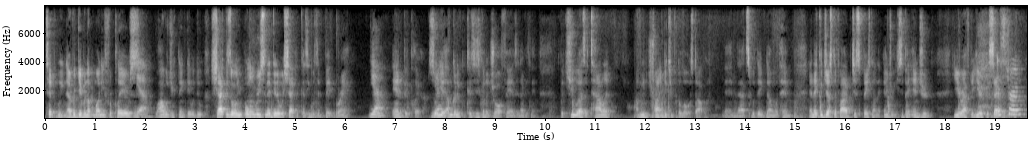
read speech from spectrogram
typically never giving up money for players, Yeah. why would you think they would do? Shaq is the only only reason they did it with Shaq because he was a big brand Yeah. and a big player. So Yeah. yeah, I'm gonna because he's gonna draw fans and everything. But you as a talent, I'm gonna try and get you for the lowest dollar, and that's what they've done with him. And they could justify it just based on the injury. He's been injured year after year consecutively. It's true.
